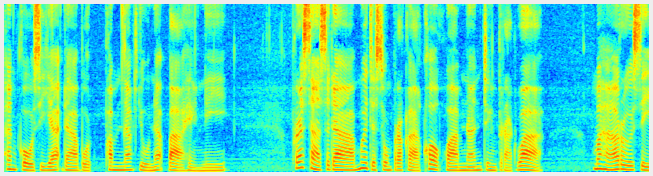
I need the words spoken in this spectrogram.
ท่านโกศยะดาบทพำนักอยู่ณป่าแห่งนี้ พระศาสดาเมื่อจะทรงประกาศข้อความนั้นจึงตรัสว่า มหาฤาษี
